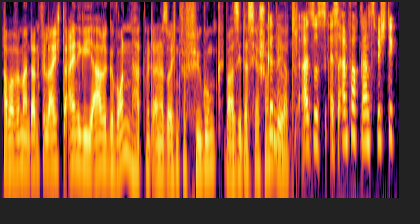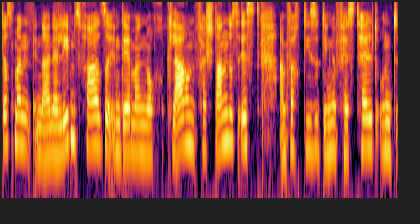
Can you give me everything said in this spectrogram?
Aber wenn man dann vielleicht einige Jahre gewonnen hat mit einer solchen Verfügung, war sie das ja schon genau. wert. Also es ist einfach ganz wichtig, dass man in einer Lebensphase, in der man noch klaren Verstandes ist, einfach diese Dinge festhält und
